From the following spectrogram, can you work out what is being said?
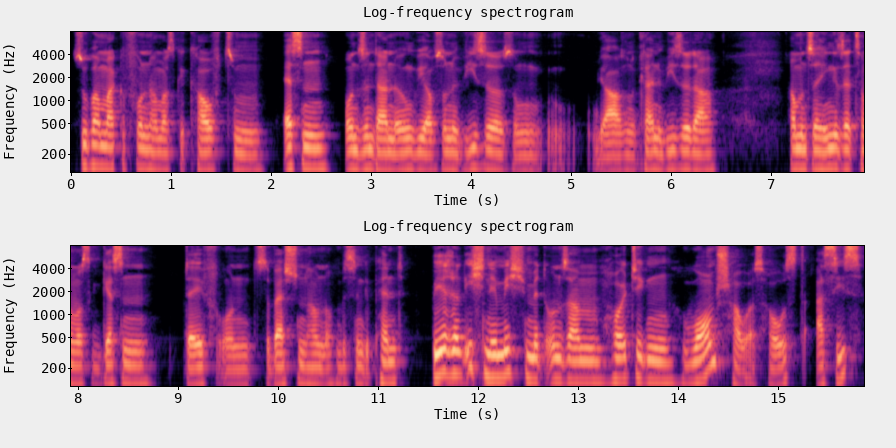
Supermarkt gefunden, haben was gekauft zum Essen und sind dann irgendwie auf so eine Wiese, so, ein, ja, so eine kleine Wiese da, haben uns da hingesetzt, haben was gegessen. Dave und Sebastian haben noch ein bisschen gepennt. Während ich nämlich mit unserem heutigen Warm Showers Host, Assis,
